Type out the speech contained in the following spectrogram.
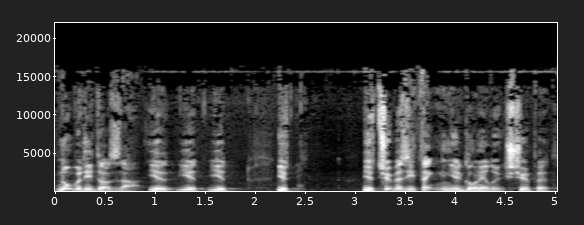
Nobody does that. You, you, you, you, you're too busy thinking you're going to look stupid.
